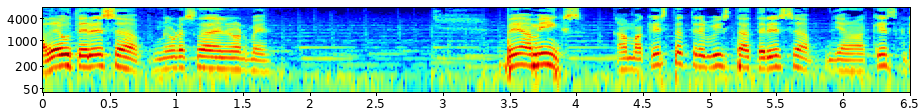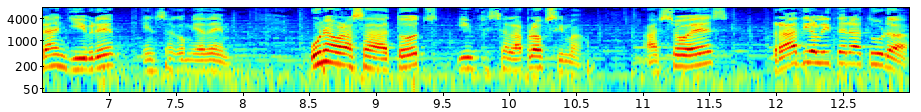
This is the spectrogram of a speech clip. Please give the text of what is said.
Adeu, Teresa, una abraçada enorme. Bé, amics, amb aquesta entrevista a Teresa i amb aquest gran llibre ens acomiadem. Una abraçada a tots i fins a la pròxima. Això és Ràdio Literatura.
